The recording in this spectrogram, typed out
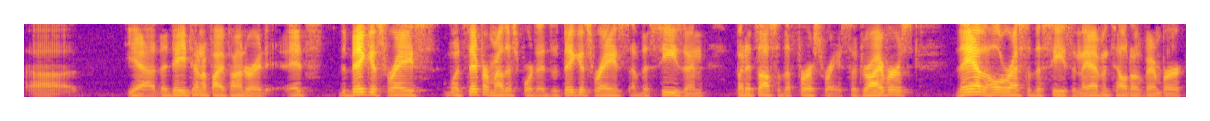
uh, yeah, the Daytona 500. It's the biggest race. What's different from other sports? It's the biggest race of the season, but it's also the first race. So drivers, they have the whole rest of the season. They have until November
